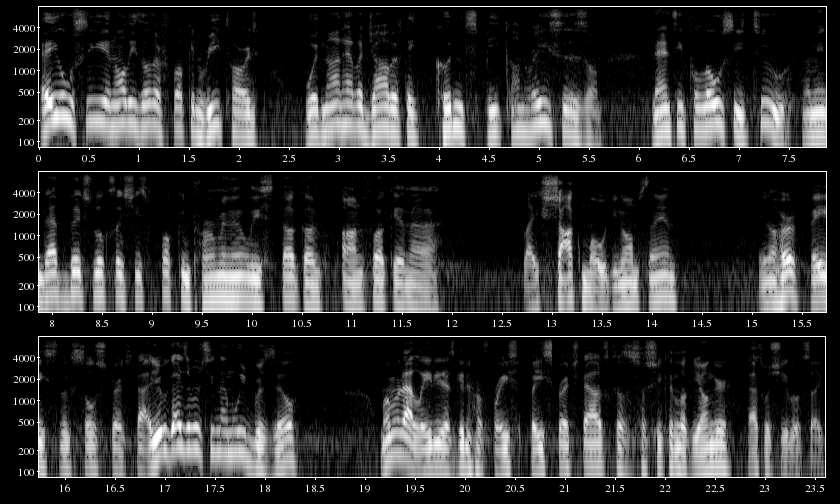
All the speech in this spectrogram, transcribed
AOC and all these other fucking retards would not have a job if they couldn't speak on racism. Nancy Pelosi too. I mean, that bitch looks like she's fucking permanently stuck on on fucking uh like shock mode. You know what I'm saying? You know, her face looks so stretched out. You guys ever seen that movie Brazil? Remember that lady that's getting her face face stretched out so, she can look younger? That's what she looks like.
